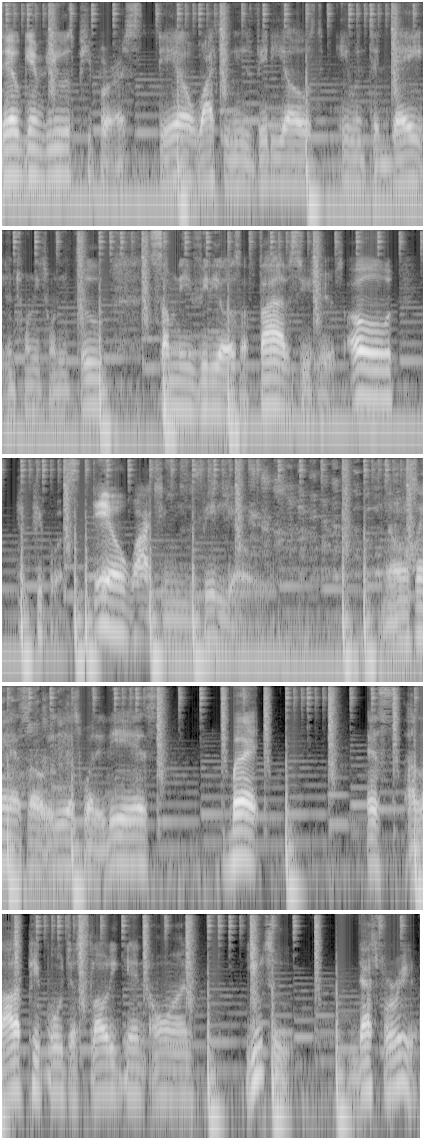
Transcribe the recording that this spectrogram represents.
Still getting views. People are still watching these videos even today in 2022. Some of these videos are five, six years old, and people are still watching these videos. You know what I'm saying? So it is what it is. But it's a lot of people just slowly getting on YouTube. That's for real.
